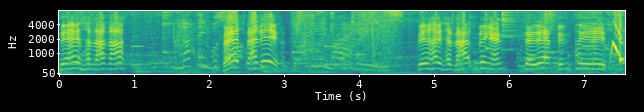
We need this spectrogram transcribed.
เดี๋ยวให้ชนะนะ Nothing will Hey, stop Daddy. me from pursuing my dreams. เดี๋ยวให้ชนะไม่งั้นจะแลกลิ้นทีข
